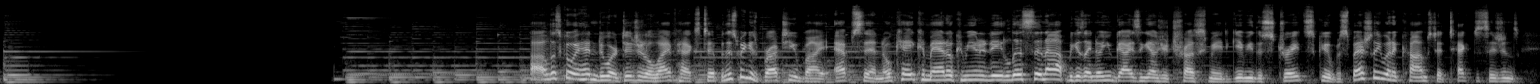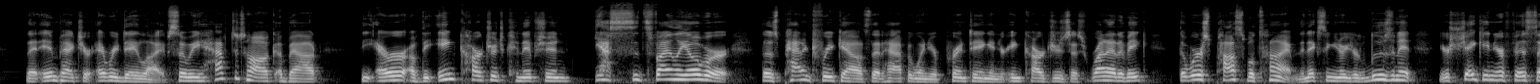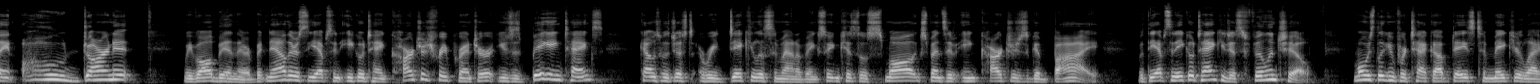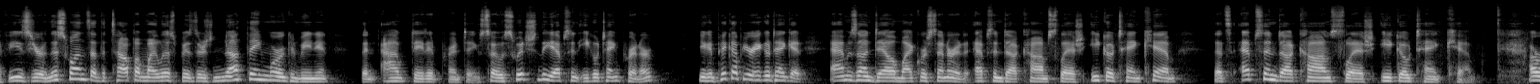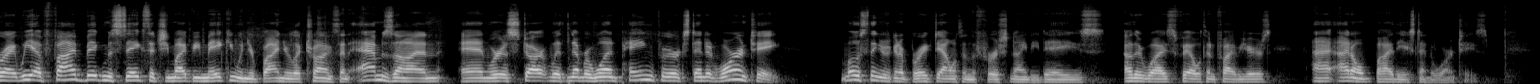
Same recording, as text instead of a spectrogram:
Uh, let's go ahead and do our digital life hacks tip. And this week is brought to you by Epson. Okay, Komando community, listen up because I know you guys and gals, you trust me to give you the straight scoop, especially when it comes to tech decisions that impact your everyday life. So we have to talk about the error of the ink cartridge conniption. Yes, it's finally over. Those panicked freakouts that happen when you're printing and your ink cartridges just run out of ink. the worst possible time. The next thing you know, you're losing it. You're shaking your fist saying, oh, darn it. We've all been there. But now there's the Epson EcoTank cartridge-free printer. It uses big ink tanks. Comes with just a ridiculous amount of ink. So you can kiss those small, expensive ink cartridges goodbye. With the Epson EcoTank, you just fill and chill. I'm always looking for tech updates to make your life easier. And this one's at the top of my list because there's nothing more inconvenient than outdated printing. So switch to the Epson EcoTank printer. You can pick up your EcoTank at Amazon Dell Micro Center at epson.com slash EcoTankKim. That's epson.com slash EcoTankKim. All right, we have five big mistakes that you might be making when you're buying your electronics on Amazon. And we're going to start with number one, paying for your extended warranty. Most things are going to break down within the first 90 days, otherwise, fail within five years. I, I don't buy the extended warranties.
